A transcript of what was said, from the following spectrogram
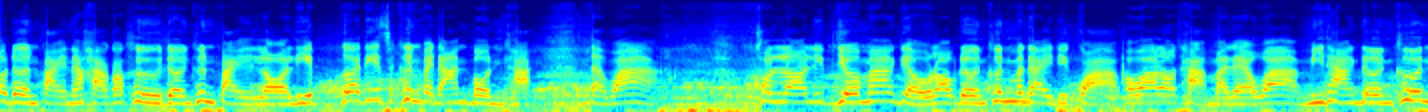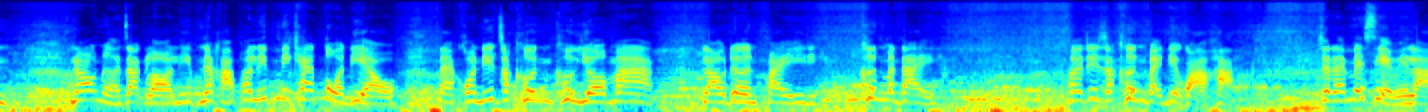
เราเดินไปนะคะก็คือเดินขึ้นไปรอลิฟต์เพื่อที่จะขึ้นไปด้านบนค่ะ แต่ว่าคนรอลิฟต์เยอะมากเดี๋ยวเราเดินขึ้นบันไดดีกว่า เพราะว่าเราถามมาแล้วว่ามีทางเดินขึ้น นอกเหนือจากรอลิฟต์นะคะเพราะลิฟต์มีแค่ตัวเดียว แต่คนที่จะขึ้นคือเยอะมาก เราเดินไปขึ้นบันได เพื่อที่จะขึ้นไปดีกว่าค่ะ จะได้ไม่เสียเวลา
